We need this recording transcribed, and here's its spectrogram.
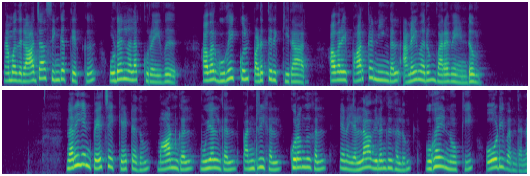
நமது ராஜா சிங்கத்திற்கு உடல்நலக்குறைவு அவர் குகைக்குள் படுத்திருக்கிறார். அவரை பார்க்க நீங்கள் அனைவரும் வர வேண்டும் நரியின் பேச்சை கேட்டதும் மான்கள் முயல்கள் பன்றிகள் குரங்குகள் என எல்லா விலங்குகளும் குகையை நோக்கி ஓடி வந்தன.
